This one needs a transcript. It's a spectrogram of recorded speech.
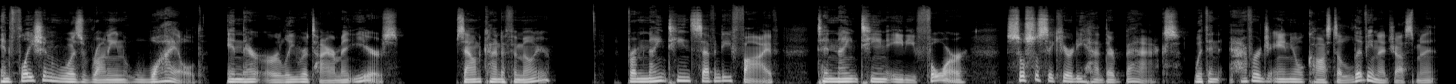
Inflation was running wild in their early retirement years. Sound kind of familiar? From 1975 to 1984, Social Security had their backs with an average annual cost of living adjustment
